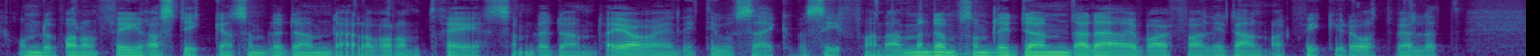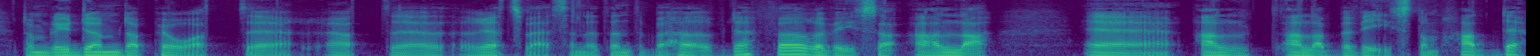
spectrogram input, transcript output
om det var de fyra stycken som blev dömda eller var de tre som blev dömda. Jag är lite osäker på siffran där, men de som blev dömda där i varje fall i Danmark fick ju då ett väldigt, de blev dömda på att, eh, att rättsväsendet inte behövde förevisa alla, all, alla bevis de hade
